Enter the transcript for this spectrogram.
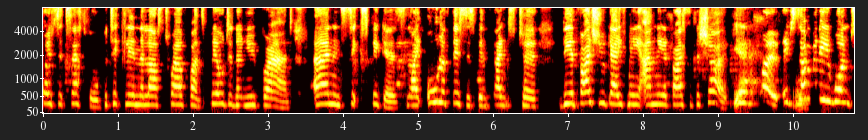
so successful, particularly in the last 12 months, building a new brand, earning six figures. Like all of this has been thanks to the advice you gave me and the advice of the show. Yeah. So if somebody wants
